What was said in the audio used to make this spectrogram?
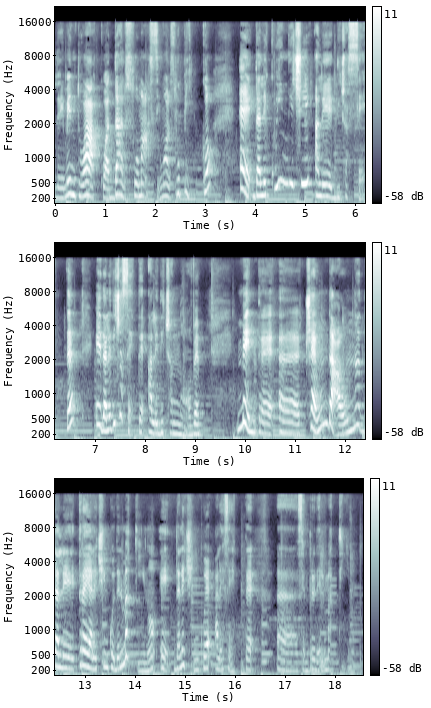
l'elemento acqua dà il suo massimo, al suo picco, è dalle 15 alle 17 e dalle 17 alle 19 mentre eh, c'è un down dalle 3 alle 5 del mattino e dalle 5 alle 7 eh, sempre del mattino.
